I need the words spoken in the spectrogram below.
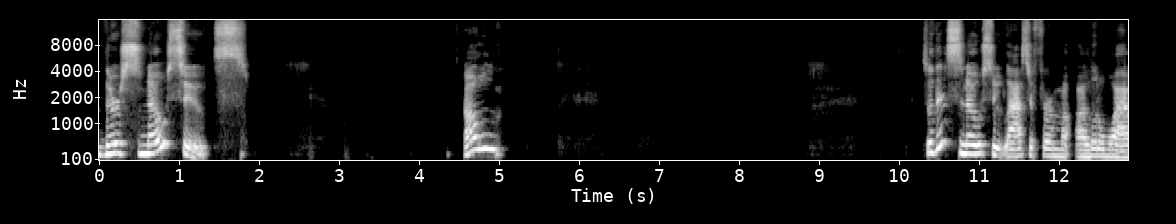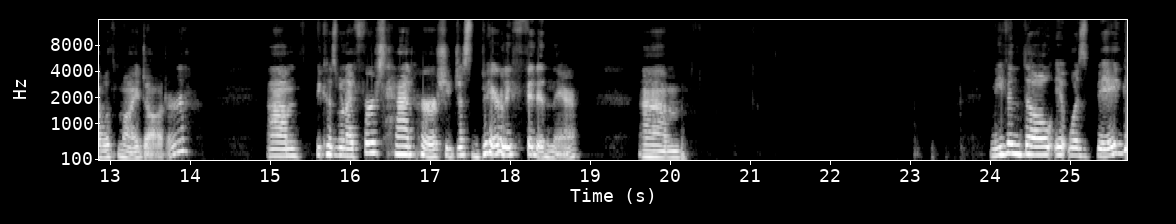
their snowsuits. Oh, So this snowsuit lasted for a little while with my daughter. Um, because when I first had her, she just barely fit in there. Um, and even though it was big,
